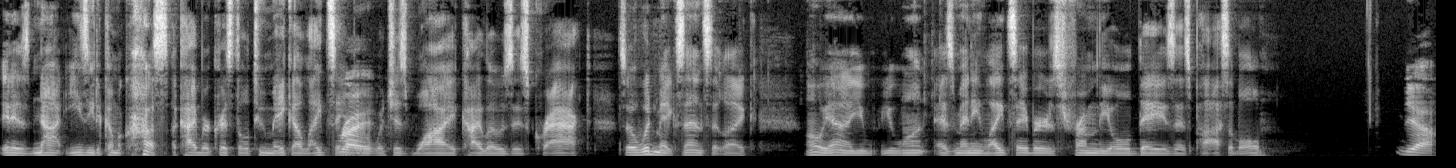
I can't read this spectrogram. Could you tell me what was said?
it is not easy to come across a kyber crystal to make a lightsaber, Right. which is why Kylo's is cracked. So it would make sense that like, oh yeah, you you want as many lightsabers from the old days as possible. Yeah.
